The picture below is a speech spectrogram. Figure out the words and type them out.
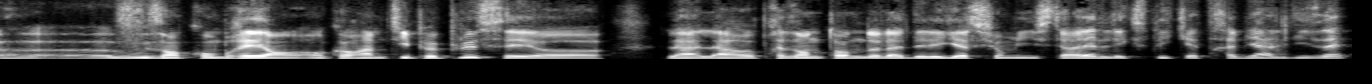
euh, vous encombrer encore un petit peu plus. Et euh, la, représentante de la délégation ministérielle l'expliquait très bien. Elle disait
